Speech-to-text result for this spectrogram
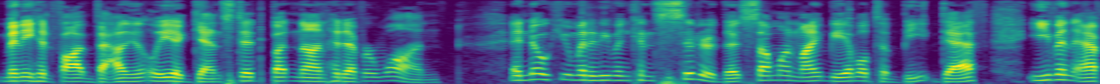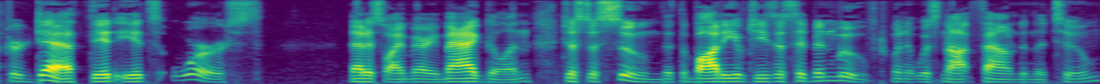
Many had fought valiantly against it, but none had ever won. And no human had even considered that someone might be able to beat death even after death did its worst. That is why Mary Magdalene just assumed that the body of Jesus had been moved when it was not found in the tomb.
